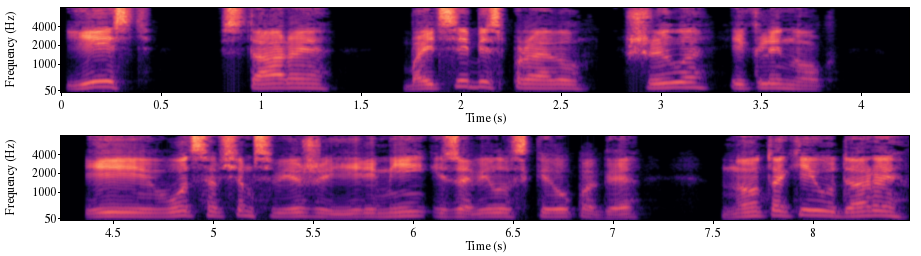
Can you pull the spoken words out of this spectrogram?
«Есть. Старые. Бойцы без правил. Шило и клинок. И вот совсем свежий Еремей из Авиловской ОПГ. Но такие удары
